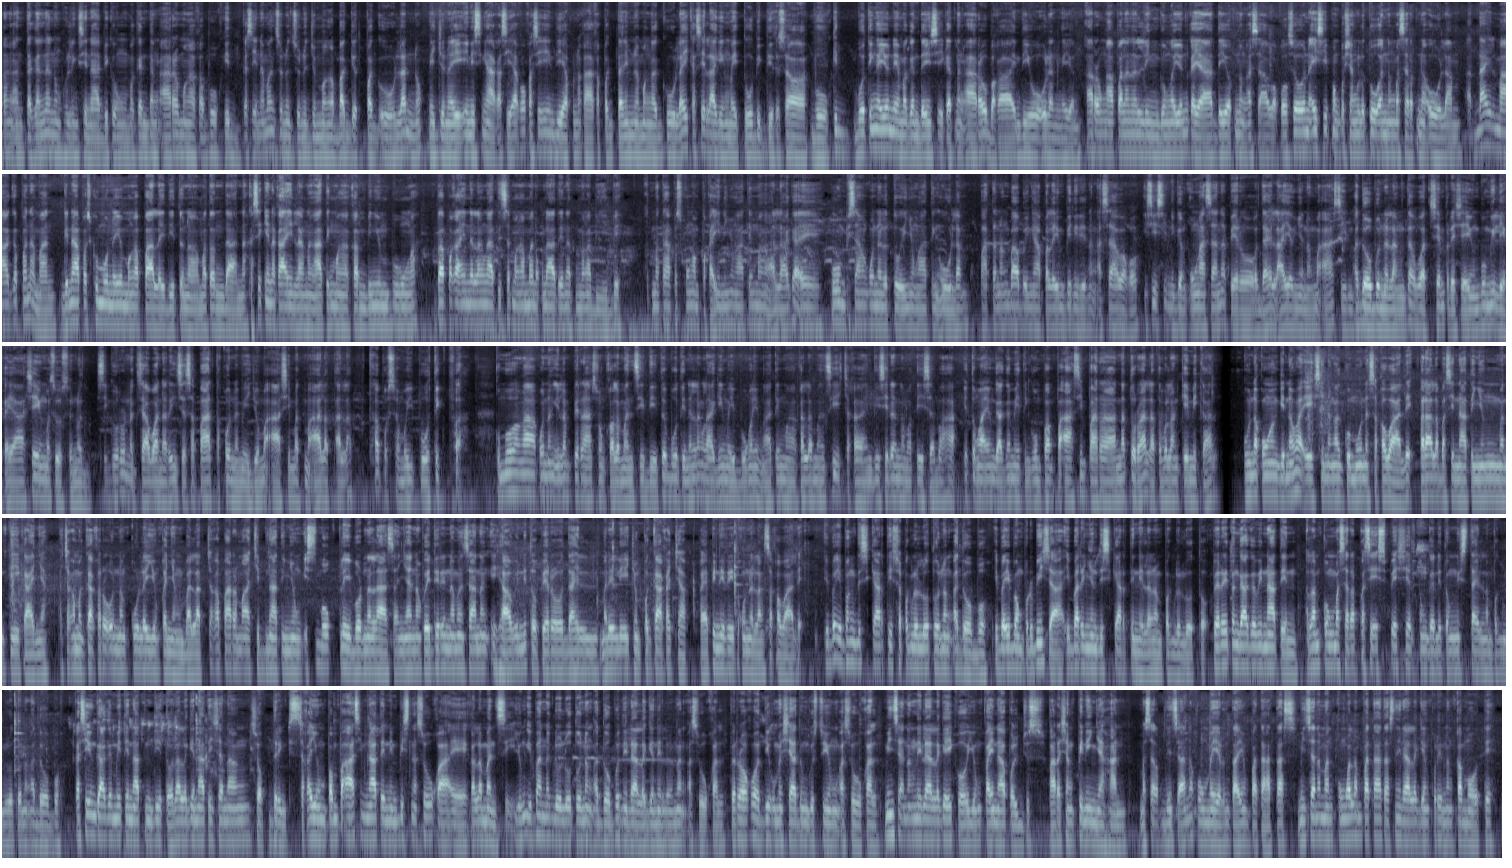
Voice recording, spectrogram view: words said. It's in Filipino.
Parang ang tagal na nung huling sinabi kong magandang araw mga kabukid. Kasi naman sunod-sunod yung mga bagyo at pag-uulan, no? Medyo naiinis nga kasi ako kasi hindi ako nakakapagtanim ng mga gulay kasi laging may tubig dito sa bukid. Buti ngayon eh, maganda yung sikat ng araw, baka hindi uulan ngayon. Araw nga pala ng linggo ngayon kaya day off ng asawa ko. So naisipan ko siyang lutuan ng masarap na ulam. At dahil maaga pa naman, ginapas ko muna yung mga palay dito na matanda na kasi kinakain lang ng ating mga kambing yung bunga. Ipapakain na lang natin sa mga manok natin at mga bibe. At matapos kong pakainin yung ating mga alaga, eh, uumpisahan ko na lutuin yung ating ulam. Pata ng baboy nga pala yung binili ng asawa ko. Isisinigang ko nga sana pero dahil ayaw niya ng maasim, adobo na lang daw at syempre siya yung bumili kaya siya yung masusunod. Siguro nagsawa na rin siya sa pata ko na medyo maasim at maalat-alat. Tapos amoy putik pa. Kumuha nga ako ng ilang pirasong kalamansi dito. Buti na lang laging may bunga yung ating mga kalamansi tsaka hindi sila namatay sa baha. Ito nga yung gagamitin kong pampaasim para natural at walang chemical. Una ko nga ginawa eh, sinangag ko muna sa kawali. Palalabasin natin yung mantika niya. At saka magkakaroon ng kulay yung kanyang balat. Tsaka para ma-achieve natin yung smoke flavor na lasa niya. No? Pwede rin naman sanang ihawin ito pero dahil maliliit yung pagkakachap, kaya pinirito ko na lang sa kawali. Iba-ibang diskarte sa pagluluto ng adobo. Iba-ibang probinsya, iba rin yung diskarte nila ng pagluluto. Pero itong gagawin natin, alam kong masarap kasi special tong ganitong style ng pagluluto ng adobo. Kasi yung gagamitin natin dito, lalagyan natin siya ng soft drinks. Tsaka yung pampaasim natin, imbis na suka, eh kalamansi. Yung iba nagluluto ng adobo, nilalagyan nila ng asukal. Pero ako, di ko masyadong gusto yung asukal. Minsan ang nilalagay ko, yung pineapple juice, para siyang pininyahan. Masarap din sana kung mayroon tayong patatas. Minsan naman kung walang patatas, nilalagyan ko rin ng kamote.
